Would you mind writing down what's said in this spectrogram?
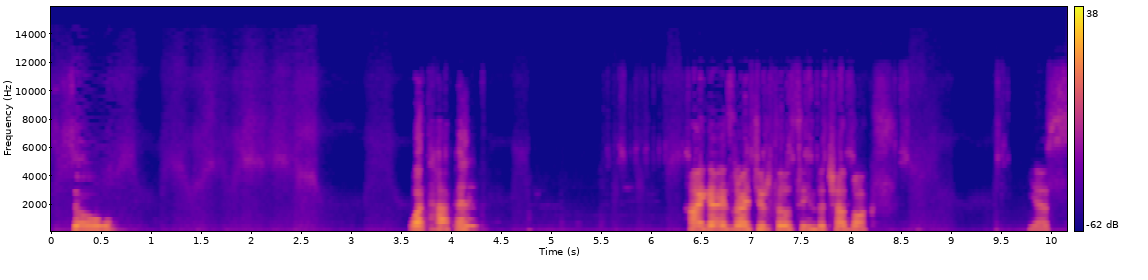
So, what happened? Hi guys, write your thoughts in the chat box. Yes,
